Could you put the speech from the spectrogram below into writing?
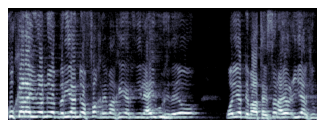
Ku kala yidhi nio baryahan nio faqri baan ka yar ilaahay gu riday oo waa dhibaataysanayo ciyaalkii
